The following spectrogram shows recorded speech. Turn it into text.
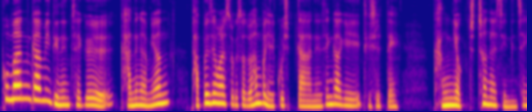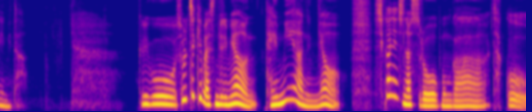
포만감이 드는 책을 가능하면 바쁜 생활 속에서도 한번 읽고 싶다는 생각이 드실 때 강력 추천할 수 있는 책입니다. 그리고 솔직히 말씀드리면 데미안은요. 시간이 지날수록 뭔가 자꾸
